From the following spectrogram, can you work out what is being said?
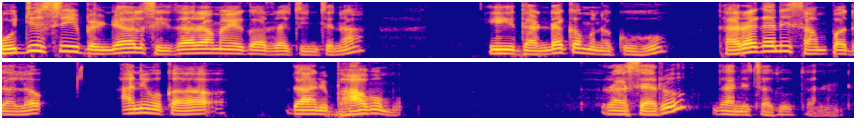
పూజ్యశ్రీ బెండ్యాల సీతారామయ్య గారు రచించిన ఈ దండకమునకు తరగని సంపదలో అని ఒక దాని భావము. రాశారు దాన్ని చదువుతానండి.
